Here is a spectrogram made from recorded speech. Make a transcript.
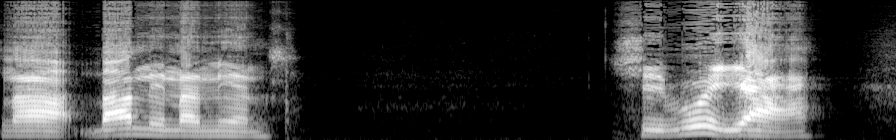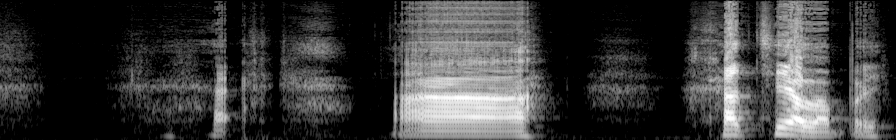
на данный момент, чего я а, хотела бы,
